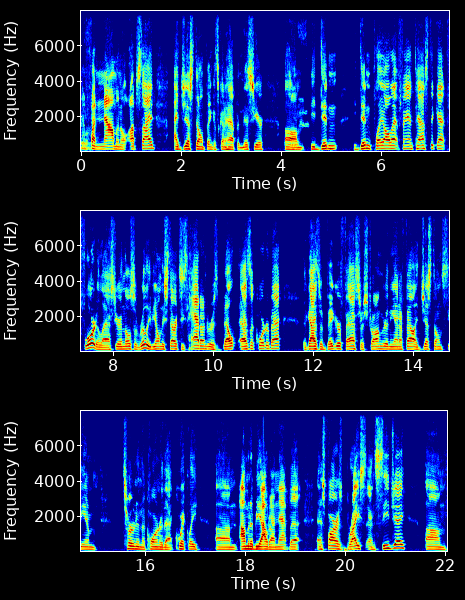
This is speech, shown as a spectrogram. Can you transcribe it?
a phenomenal upside. I just don't think it's going to happen this year. Um, he didn't he didn't play all that fantastic at Florida last year, and those are really the only starts he's had under his belt as a quarterback. The guys are bigger, faster, stronger in the NFL. I just don't see him turning the corner that quickly. Um, I'm going to be out on that But As far as Bryce and CJ, um,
